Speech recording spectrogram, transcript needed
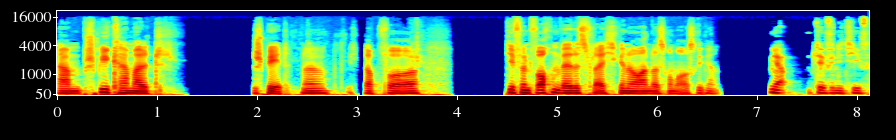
Das kam, Spiel kam halt zu spät. Ne? Ich glaube, vor vier, fünf Wochen wäre das vielleicht genau andersrum ausgegangen. Ja, definitiv.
